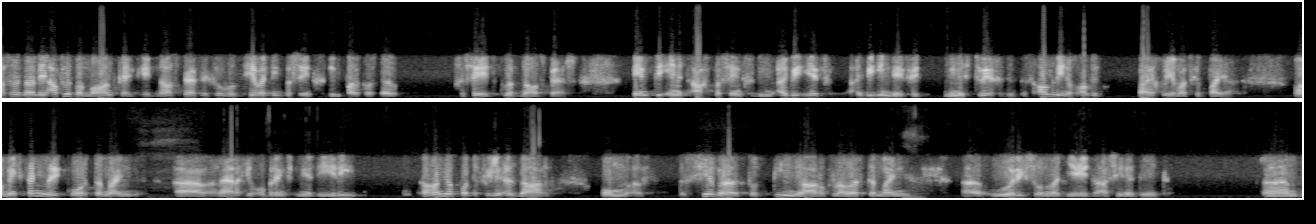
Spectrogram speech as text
as ons nou die afgelope maand kyk, het Naspers byvoorbeeld 17% gedoen, want ons nou gesê het koop Naspers. MTN het 8% gedoen. IBF IBF het minus 2 gedoen. Dis albei nog altyd baie goeie maatskappye. Maar mense kan nie oor die kort termyn uh regtig die opbrengs meer die hierdie aandeel portefeulje is daar om 7 tot 10 jaar of langer termyn ja. uh horison wat jy het as jy dit het. Ehm um,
